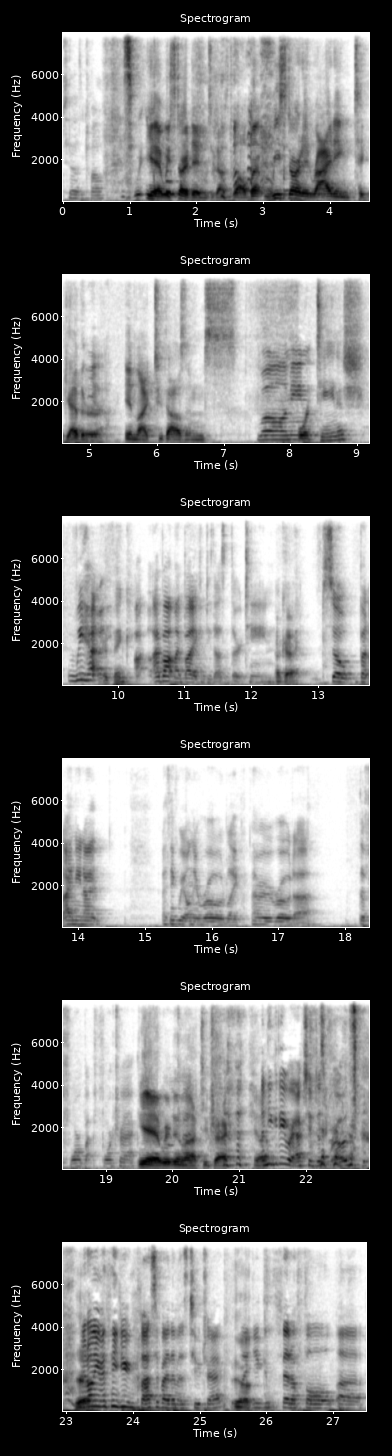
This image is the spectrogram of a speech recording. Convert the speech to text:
2012. we- yeah, we started dating in 2012, but we started riding together Yeah. In like 2014 well, I mean, ish. we had. I think. I, I bought my bike in 2013. Okay. So, but I mean, I, I think we only rode like I rode uh, the four by four track. Yeah, we were doing a lot of two track. Yeah. I think they were actually just roads. Yeah. I don't even think you can classify them as two track. Yeah. Like you can fit a full uh,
